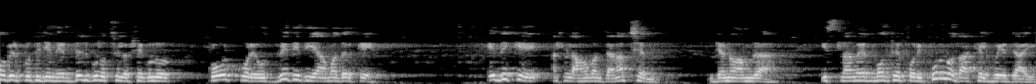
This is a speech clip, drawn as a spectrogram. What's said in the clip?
নবীর প্রতি যে নির্দেশগুলো ছিল সেগুলো কোট করে উদ্ধৃতি দিয়ে আমাদেরকে এদিকে আসলে আহ্বান জানাচ্ছেন। যেন আমরা ইসলামের মধ্যে পরিপূর্ণ দাখিল হয়ে যাই,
